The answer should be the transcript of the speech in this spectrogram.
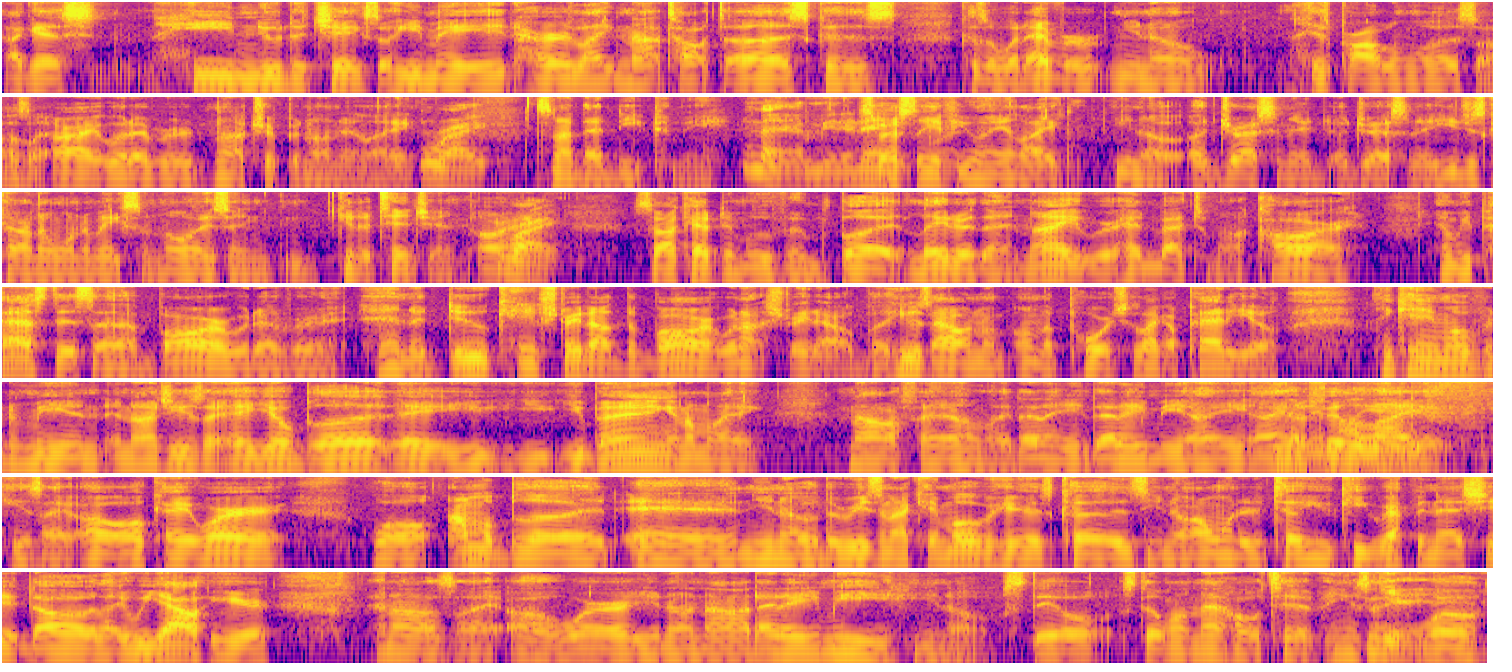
I guess he knew the chick, so he made her like not talk to us because because of whatever you know his problem was. So I was like, all right, whatever, not tripping on it. Like Right. it's not that deep to me. Nah, I mean, it ain't, Especially if you ain't like you know addressing it, addressing it. You just kind of want to make some noise and get attention. All right. Right. So I kept it moving. But later that night, we were heading back to my car, and we passed this uh, bar or whatever, and a dude came straight out the bar. Well, not straight out, but he was out on the on the porch, it was like a patio. He came over to me and and IG was like, "Hey, yo, blood, hey, you you you bang?" And I'm like, nah, fam, like that ain't that ain't me. I ain't I ain't That affiliated. life. He's like, oh, okay, word. Well, I'm a blood, and you know the reason I came over here is because you know I wanted to tell you keep repping that shit, dog. Like we out here, and I was like, oh, word, you know, nah, that ain't me. You know, still still on that whole tip. And he's like, Yeah. well.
